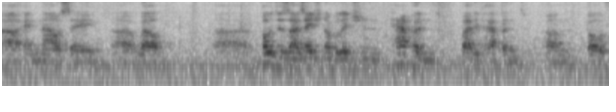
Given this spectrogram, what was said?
uh, and now say, uh, well, politicization of religion happened, but it happened on both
